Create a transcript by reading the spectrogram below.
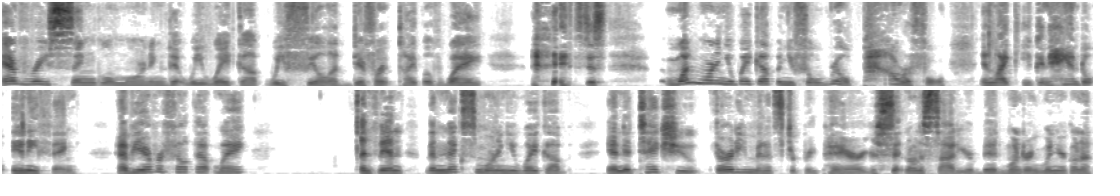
every single morning that we wake up, we feel a different type of way? it's just one morning you wake up and you feel real powerful and like you can handle anything. Have you ever felt that way? And then the next morning you wake up and it takes you 30 minutes to prepare. You're sitting on the side of your bed wondering when you're going to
